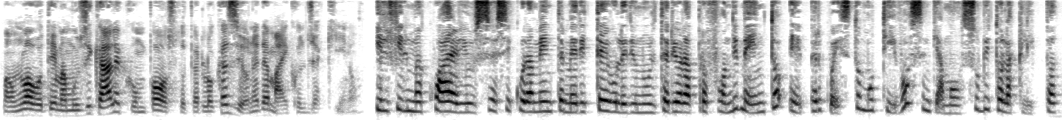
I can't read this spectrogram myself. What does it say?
ma un nuovo tema musicale composto per l'occasione da Michael Giacchino. Il film Aquarius è sicuramente meritevole di un ulteriore approfondimento e per questo motivo sentiamo subito la clip.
